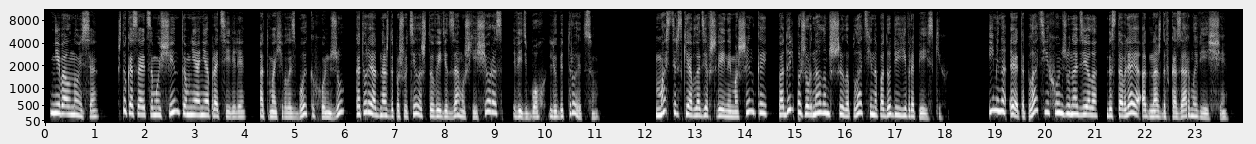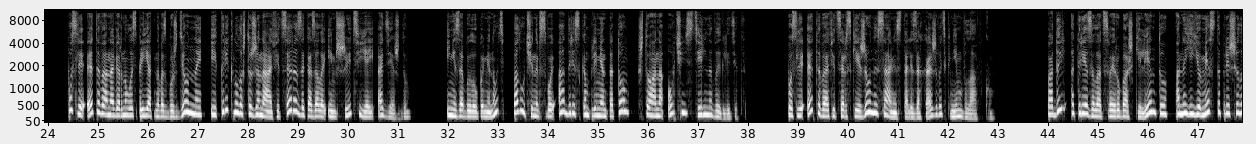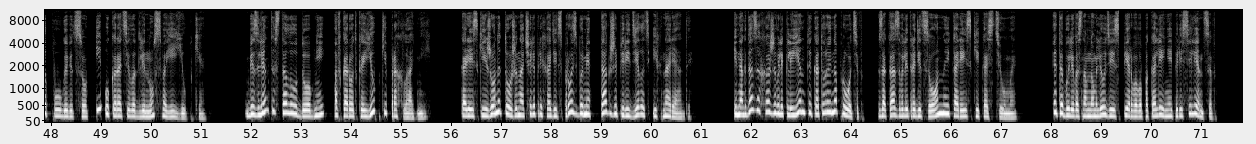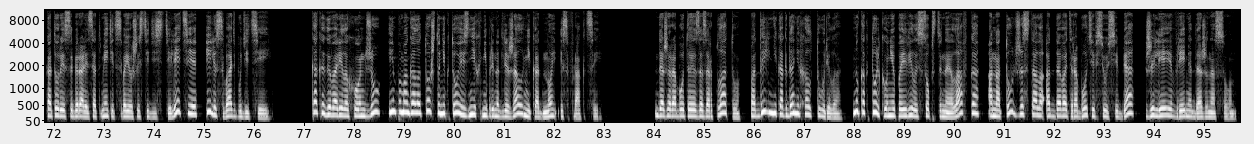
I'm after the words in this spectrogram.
«Не волнуйся. Что касается мужчин, то мне они опротивили», отмахивалась Бойко Хонджу, которая однажды пошутила, что выйдет замуж еще раз, ведь Бог любит троицу. Мастерски овладев швейной машинкой, Падыль по журналам сшила платье наподобие европейских. Именно это платье Хонджу надела, доставляя однажды в казармы вещи. После этого она вернулась приятно возбужденной и крикнула, что жена офицера заказала им шить ей одежду. И не забыла упомянуть полученный в свой адрес комплимент о том, что она очень стильно выглядит. После этого офицерские жены сами стали захаживать к ним в лавку. Падыль отрезала от своей рубашки ленту, а на ее место пришила пуговицу и укоротила длину своей юбки. Без ленты стало удобней, а в короткой юбке прохладней. Корейские жены тоже начали приходить с просьбами также переделать их наряды. Иногда захаживали клиенты, которые, напротив, заказывали традиционные корейские костюмы. Это были в основном люди из первого поколения переселенцев, которые собирались отметить свое шестидесятилетие или свадьбу детей. Как и говорила Хонджу, им помогало то, что никто из них не принадлежал ни к одной из фракций. Даже работая за зарплату, Падыль никогда не халтурила, но как только у нее появилась собственная лавка, она тут же стала отдавать работе всю себя, жалея время даже на сон.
